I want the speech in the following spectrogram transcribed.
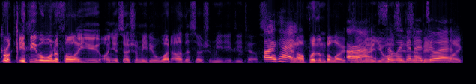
Brooke, if people want to follow you on your social media, what are the social media details? Okay. And I'll put them below because I know Alright, so yours we're is gonna a bit do it like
